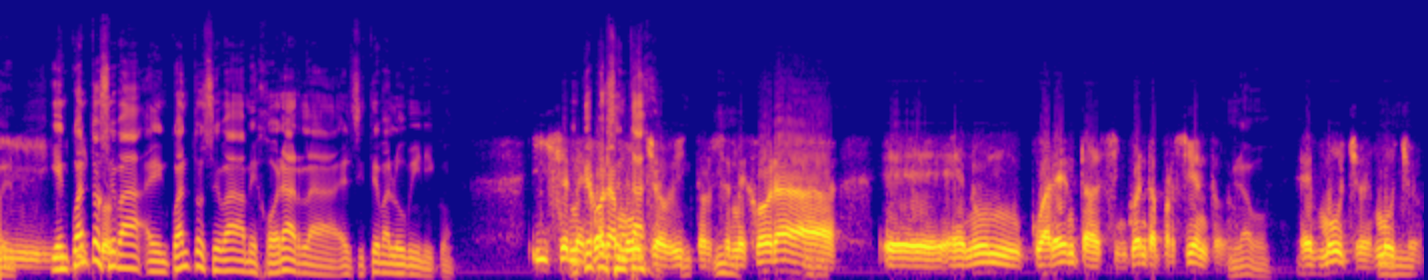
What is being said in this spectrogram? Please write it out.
Y, en cuánto se va en cuánto se va a mejorar la, el sistema lumínico y se mejora mucho Víctor se mm. mejora eh, en un 40 50 por ciento es mucho es mucho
